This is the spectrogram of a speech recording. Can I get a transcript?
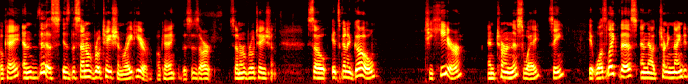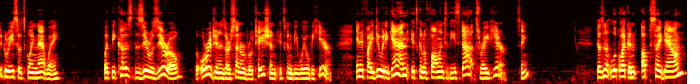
okay? And this is the center of rotation right here, okay? This is our center of rotation. So it's going to go to here and turn this way. See? It was like this, and now it's turning 90 degrees, so it's going that way. But because the 0, 0, the origin is our center of rotation, it's going to be way over here. And if I do it again, it's going to fall into these dots right here. See? Doesn't it look like an upside down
